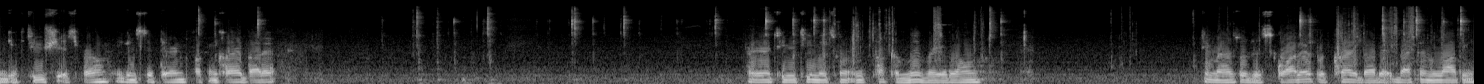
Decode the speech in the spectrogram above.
Can give two shits, bro. You can sit there and fucking cry about it. I guarantee your teammates won't fucking live very long. You might as well just squat up or cry about it back in the lobby.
